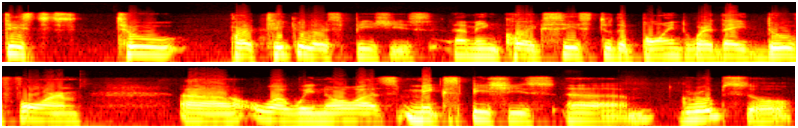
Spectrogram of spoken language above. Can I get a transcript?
these two particular species, I mean, coexist to the point where they do form uh, what we know as mixed species um, groups. So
